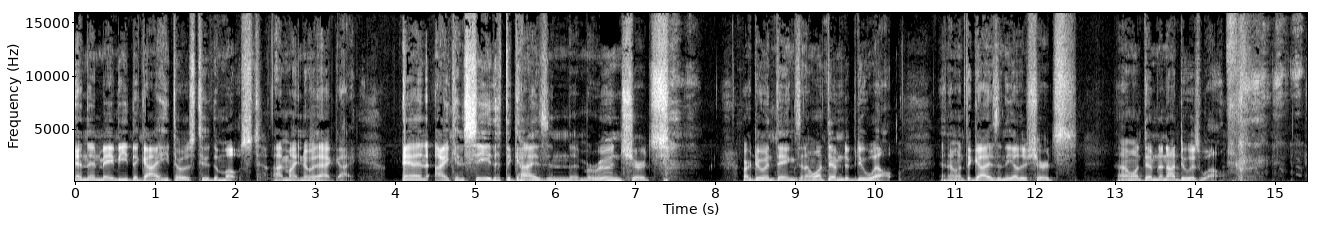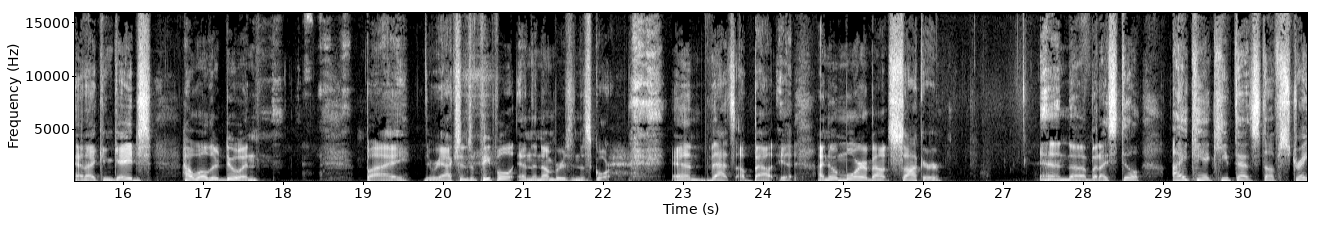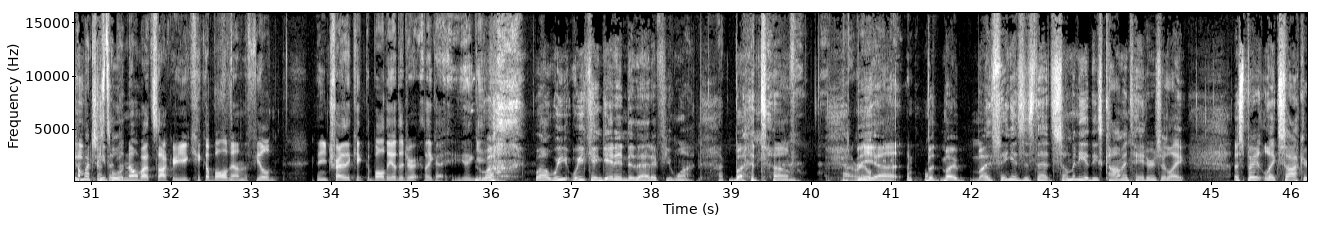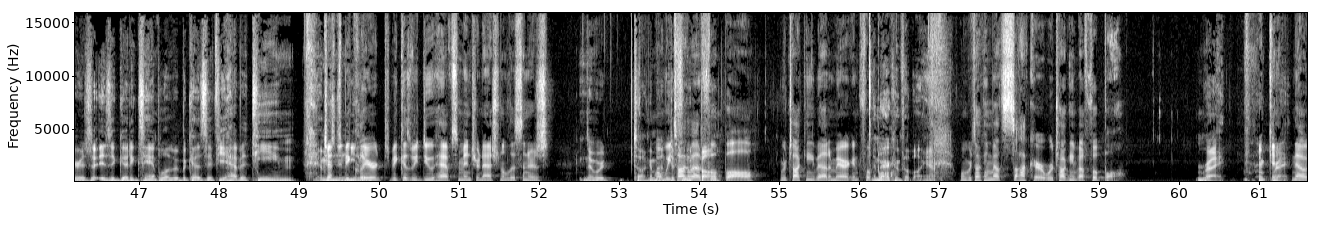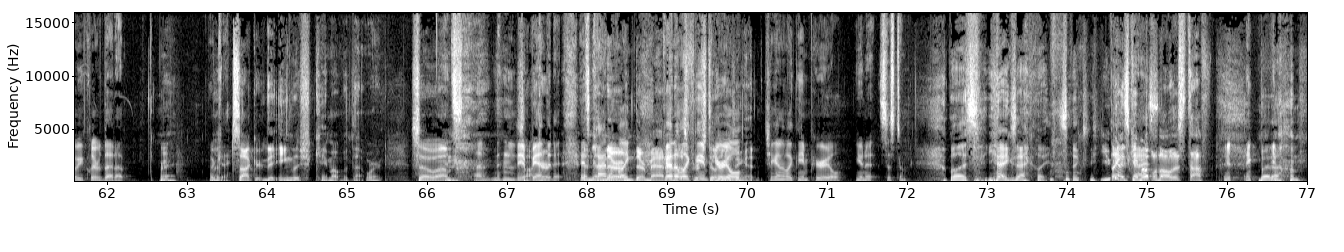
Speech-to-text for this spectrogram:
and then maybe the guy he throws to the most, I might know that guy. And I can see that the guys in the maroon shirts are doing things, and I want them to do well. And I want the guys in the other shirts, I want them to not do as well. and I can gauge how well they're doing by the reactions of people and the numbers in the score. And that's about it. I know more about soccer, and uh, but I still I can't keep that stuff straight. How much is people there to know about soccer? You kick a ball down the field, then you try to kick the ball the other direction. Like, I, you- well, well, we we can get into that if you want, but um, Not really. the uh, but my my thing is is that so many of these commentators are like. Especially like soccer is is a good example of it because if you have a team, I just mean, to be clear, because we do have some international listeners, That we're talking about When we talk football. about football, we're talking about American football. American football, yeah. When we're talking about soccer, we're talking about football. Right. Okay, Right. now we cleared that up. Right. Okay. Soccer, the English came up with that word. So, um, And then they Soccer. abandoned it. And It's then kind of like they're mad at kind of like the still imperial, using it. kind of like the imperial unit system. well, it's, yeah, exactly. It's you Thanks, guys came guys. up with all this stuff. But, um,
